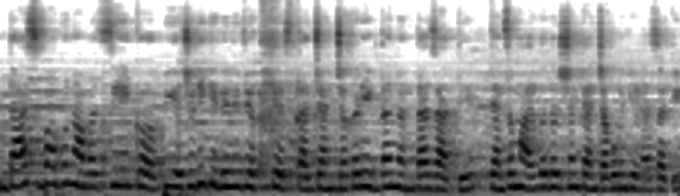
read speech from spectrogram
दासबाबू नावाचे एक पी एच डी केलेली व्यक्ती असतात. ज्यांच्याकडे एकदा नंदा जाते त्यांचं मार्गदर्शन त्यांच्याकडून घेण्यासाठी.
